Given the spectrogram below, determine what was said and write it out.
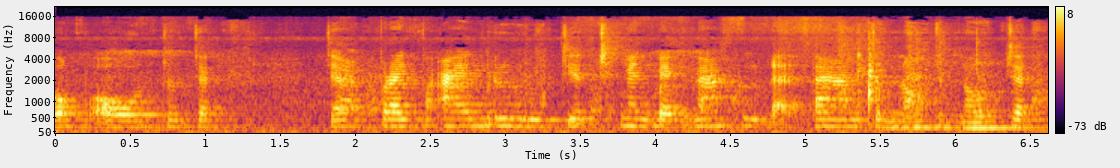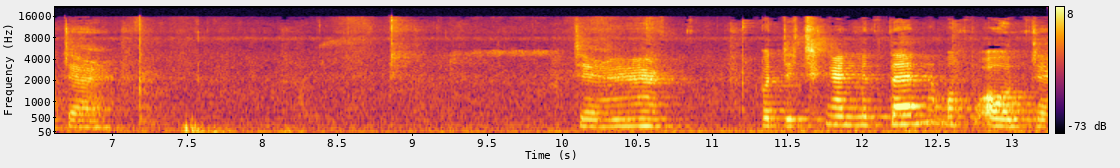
បងប្អូនចូលចិត្តចាប្រៃផ្អែមឬរសជាតិឆ្ងាញ់បែបណាគឺដាក់តាមចំណង់ចំណូលចិត្តចា ចាពិតជាឆ្ងាញ់មែនតើបងប្អូនចា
